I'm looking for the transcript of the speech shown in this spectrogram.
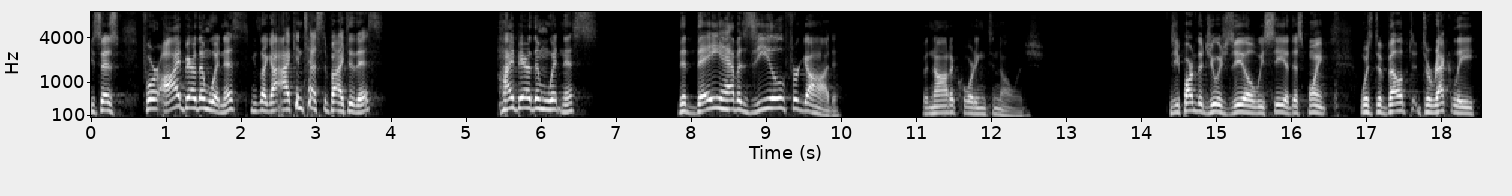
He says, For I bear them witness. He's like, I, I can testify to this. I bear them witness that they have a zeal for God, but not according to knowledge. See, part of the Jewish zeal we see at this point was developed directly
